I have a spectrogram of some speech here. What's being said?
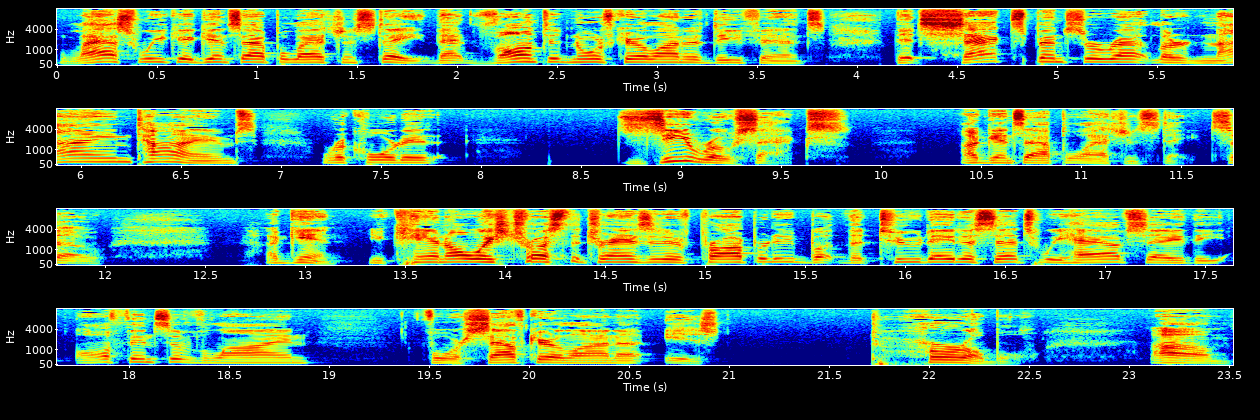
last week against Appalachian State, that vaunted North Carolina defense that sacked Spencer Rattler nine times recorded zero sacks against Appalachian State. So, again, you can't always trust the transitive property, but the two data sets we have say the offensive line for South Carolina is terrible. Um,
